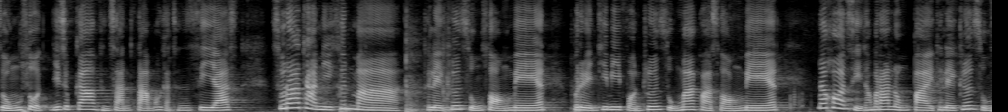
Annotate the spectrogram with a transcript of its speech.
สูงสุด 29-33 องศาเซนเซียส สุราษฎร์ธานีขึ้นมา ทะเลคลื่นสูง 2 เมตร บริเวณที่มีฝนคลื่นสูงมากกว่า 2 เมตร นครศรีธรรมราชลงไป ทะเลคลื่นสูง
